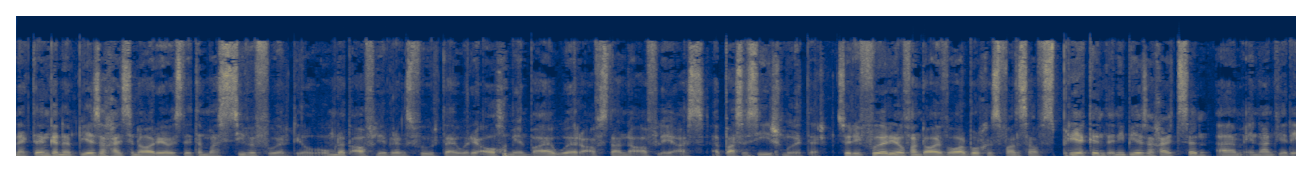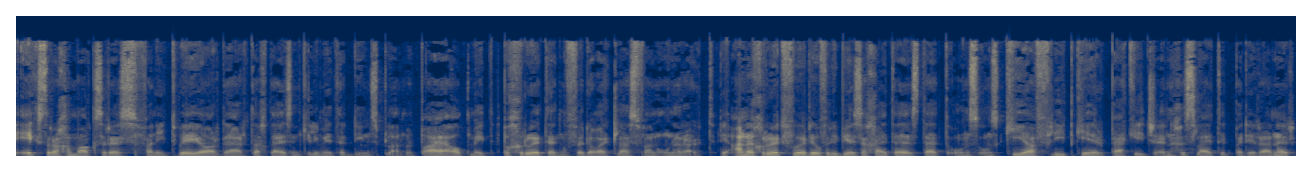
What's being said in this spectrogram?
En ek dink in 'n besigheidsscenario is dit 'n massiewe voordeel omdat afleweringsvoertuie oor die algemeen baie hoër afstande af lê as 'n passasiersmotor. So die voordeel van daai waarborg is van selfsprekend in die besigheidsin, um, en dan jy die ekstra gemaksrus van die 2 jaar 30000 km diensplan wat baie help met begroting vir daai klas van onderhoud. Die ander groot voordeel vir die besigheide is dat ons ons Kia Fleet Care package ingesluit het by die runner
